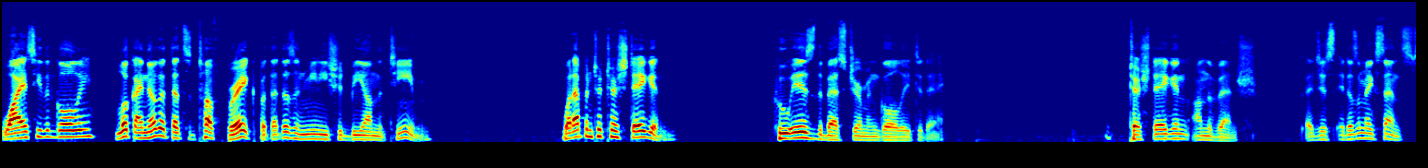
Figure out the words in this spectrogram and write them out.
Why is he the goalie? Look, I know that that's a tough break, but that doesn't mean he should be on the team. What happened to Ter Stegen, who is the best German goalie today? Ter on the bench. It just it doesn't make sense.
